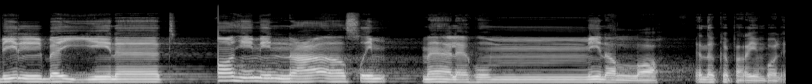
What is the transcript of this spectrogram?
ബിൽ ബയ്യനാറ്റ് ആസിം. മാലഹും മീനല്ലോ എന്നൊക്കെ പറയും പോലെ.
